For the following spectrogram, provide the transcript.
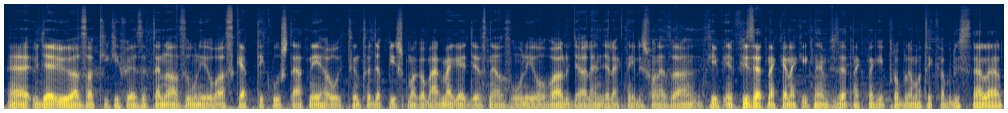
E, ugye ő az, aki kifejezetten az unióval szkeptikus, tehát néha úgy tűnt, hogy a PIS maga már megegyezne az unióval. Ugye a lengyeleknél is van ez a fizetnek-e nekik, nem fizetnek nekik problematika Brüsszellel.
